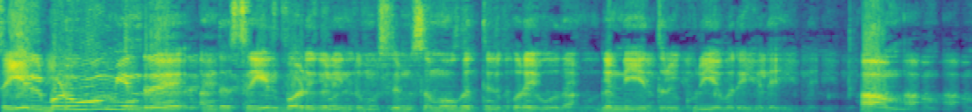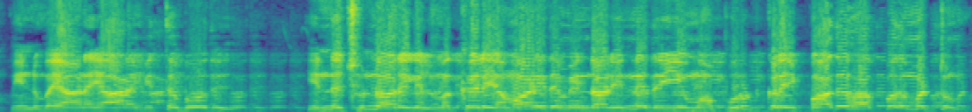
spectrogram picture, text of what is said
செயல்படுவோம் என்ற அந்த செயல்பாடுகள் இன்று முஸ்லிம் சமூகத்தில் குறைவுதான். கண்ணியத்திற்குரியவர்களே. ஆம். மீண்டும் பயானை ஆரம்பித்த போது என்ன சொன்னார்கள்? மக்களை அமானிதம் என்றால் என்ன தெரியுமா? பொருட்களை பாதுகாப்பது மட்டும்.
